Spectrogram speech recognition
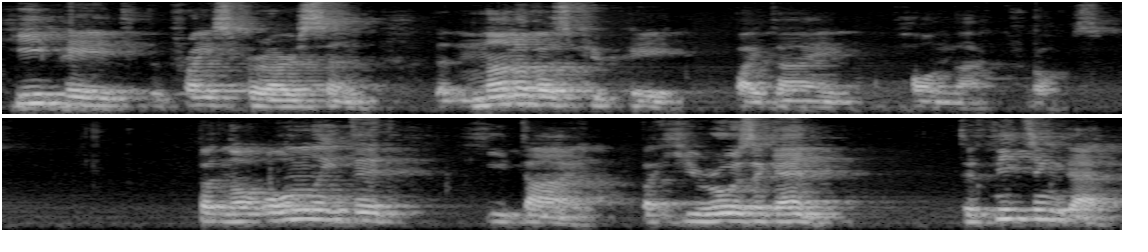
He paid the price for our sin that none of us could pay by dying upon that cross. But not only did he die, but he rose again, defeating death.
